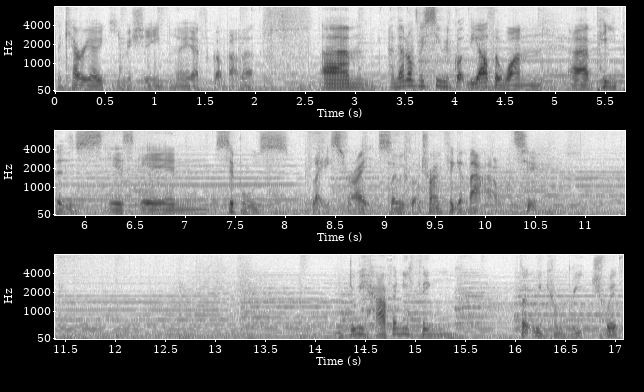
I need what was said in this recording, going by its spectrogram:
The karaoke machine. Oh yeah, I forgot about that. Um, and then obviously we've got the other one. Uh, Peepers is in Sybil's place, right? So we've got to try and figure that out too. Do we have anything that we can reach with?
